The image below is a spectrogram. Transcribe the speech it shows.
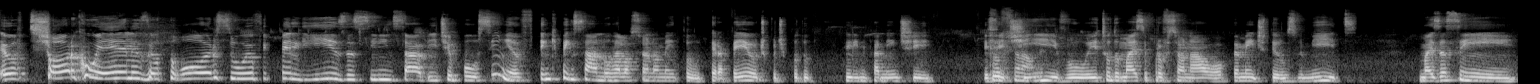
eu choro com eles, eu torço, eu fico feliz, assim, sabe? E, tipo, sim, eu tenho que pensar no relacionamento terapêutico, tipo, do clinicamente Né? efetivo e tudo mais, e profissional, obviamente, tem os limites. Mas, assim,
